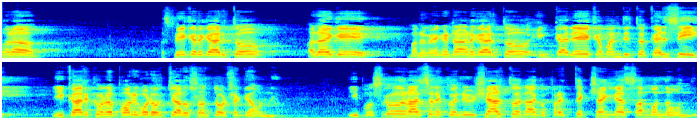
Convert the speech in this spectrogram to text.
మన స్పీకర్ గారితో అలాగే మన వెంకటనారాయణ గారితో ఇంకా అనేక మందితో కలిసి ఈ కార్యక్రమంలో పాల్గొనడం చాలా సంతోషంగా ఉంది. ఈ పుస్తకంలో రాసిన కొన్ని విషయాలతో నాకు ప్రత్యక్షంగా సంబంధం ఉంది.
